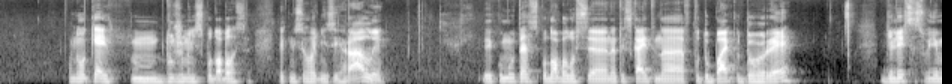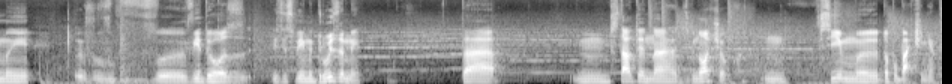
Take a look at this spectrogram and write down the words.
Ну окей, дуже мені сподобалося, як ми сьогодні зіграли. Е, Кому теж сподобалося, натискайте на вподобайку до гри. Діліться своїми е, в, в, відео з, зі своїми друзями. Та м, ставте на дзвіночок. Всім е, до побачення.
